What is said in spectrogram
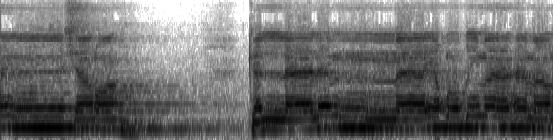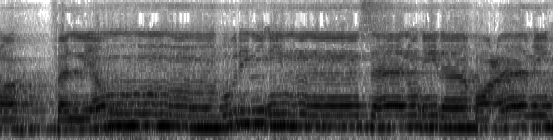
أنشره. كلا لما يقض ما أمره فلينظر الإنسان إلى طعامه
